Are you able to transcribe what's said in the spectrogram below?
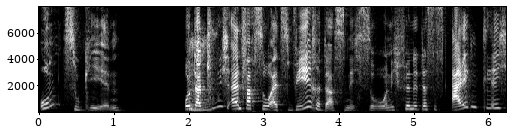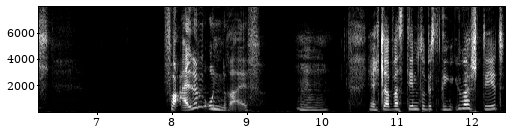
umzugehen. Und mhm. dann tue ich einfach so, als wäre das nicht so. Und ich finde, das ist eigentlich vor allem unreif. Mhm. Ja, ich glaube, was dem so ein bisschen gegenübersteht,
